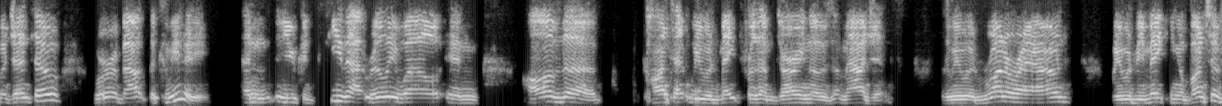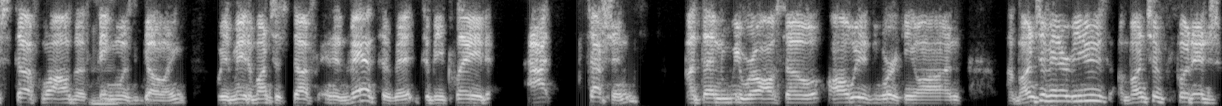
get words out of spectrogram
Magento were about the community. And you could see that really well in all of the content we would make for them during those imagines. So we would run around, we would be making a bunch of stuff while the mm-hmm. thing was going. We had made a bunch of stuff in advance of it to be played at sessions, but then we were also always working on a bunch of interviews, a bunch of footage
